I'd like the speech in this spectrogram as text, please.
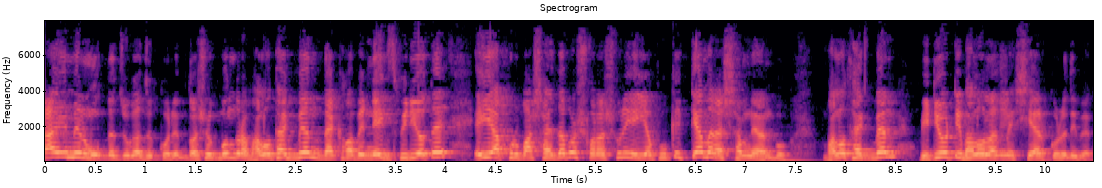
টাইমের মধ্যে যোগাযোগ করেন। দর্শক বন্ধুরা, ভালো থাকবেন। দেখা হবে নেক্সট ভিডিওতে এই আপুর বাসায় যাব, সরাসরি এই আপুকে ক্যামেরার সামনে আনব। ভালো থাকবেন। ভিডিওটি ভালো লাগলে শেয়ার করে দিবেন।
